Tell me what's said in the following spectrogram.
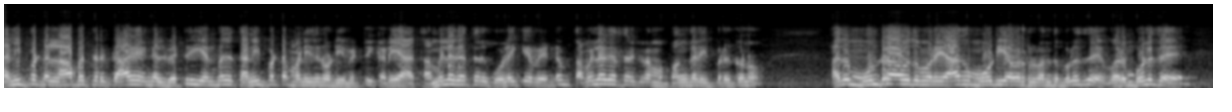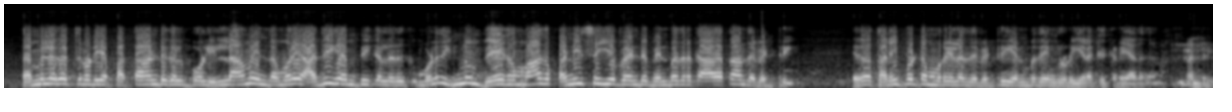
தனிப்பட்ட லாபத்திற்காக எங்கள் வெற்றி என்பது தனிப்பட்ட மனிதனுடைய வெற்றி கிடையாது. தமிழகத்திற்கு உழைக்க வேண்டும். தமிழகத்திற்கு நம்ம பங்களிப்பு இருக்கணும். அது மூன்றாவது முறையாக மோடி அவர்கள் வந்த பொழுது வரும் பொழுது தமிழகத்தினுடைய பத்தாண்டுகள் போல் இல்லாம இந்த முறை அதிக எம்பிக்கள் இருக்கும் பொழுது இன்னும் வேகமாக பணி செய்ய வேண்டும் என்பதற்காகத்தான் அந்த வெற்றி. ஏதோ தனிப்பட்ட முறையில் அந்த வெற்றி என்பது எங்களுடைய இலக்கு கிடையாதுங்க. நன்றி.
